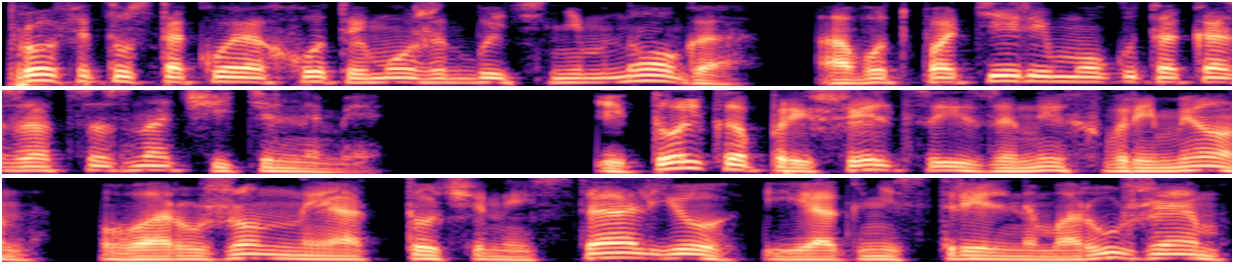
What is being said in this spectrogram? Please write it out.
Профиту с такой охоты может быть немного, а вот потери могут оказаться значительными. И только пришельцы из иных времен, вооруженные отточенной сталью и огнестрельным оружием,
